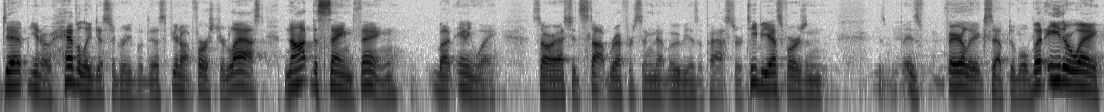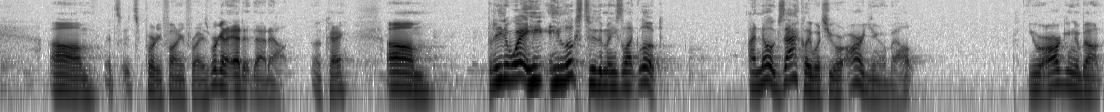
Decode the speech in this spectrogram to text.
de- you know, heavily disagreed with this. If you're not first, you're last. Not the same thing, but anyway, sorry, I should stop referencing that movie as a pastor. TBS version is, is fairly acceptable, but either way, um, it's, it's a pretty funny phrase. We're going to edit that out, okay? Um, but either way, he, he looks to them and he's like, Look, I know exactly what you were arguing about. You were arguing about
